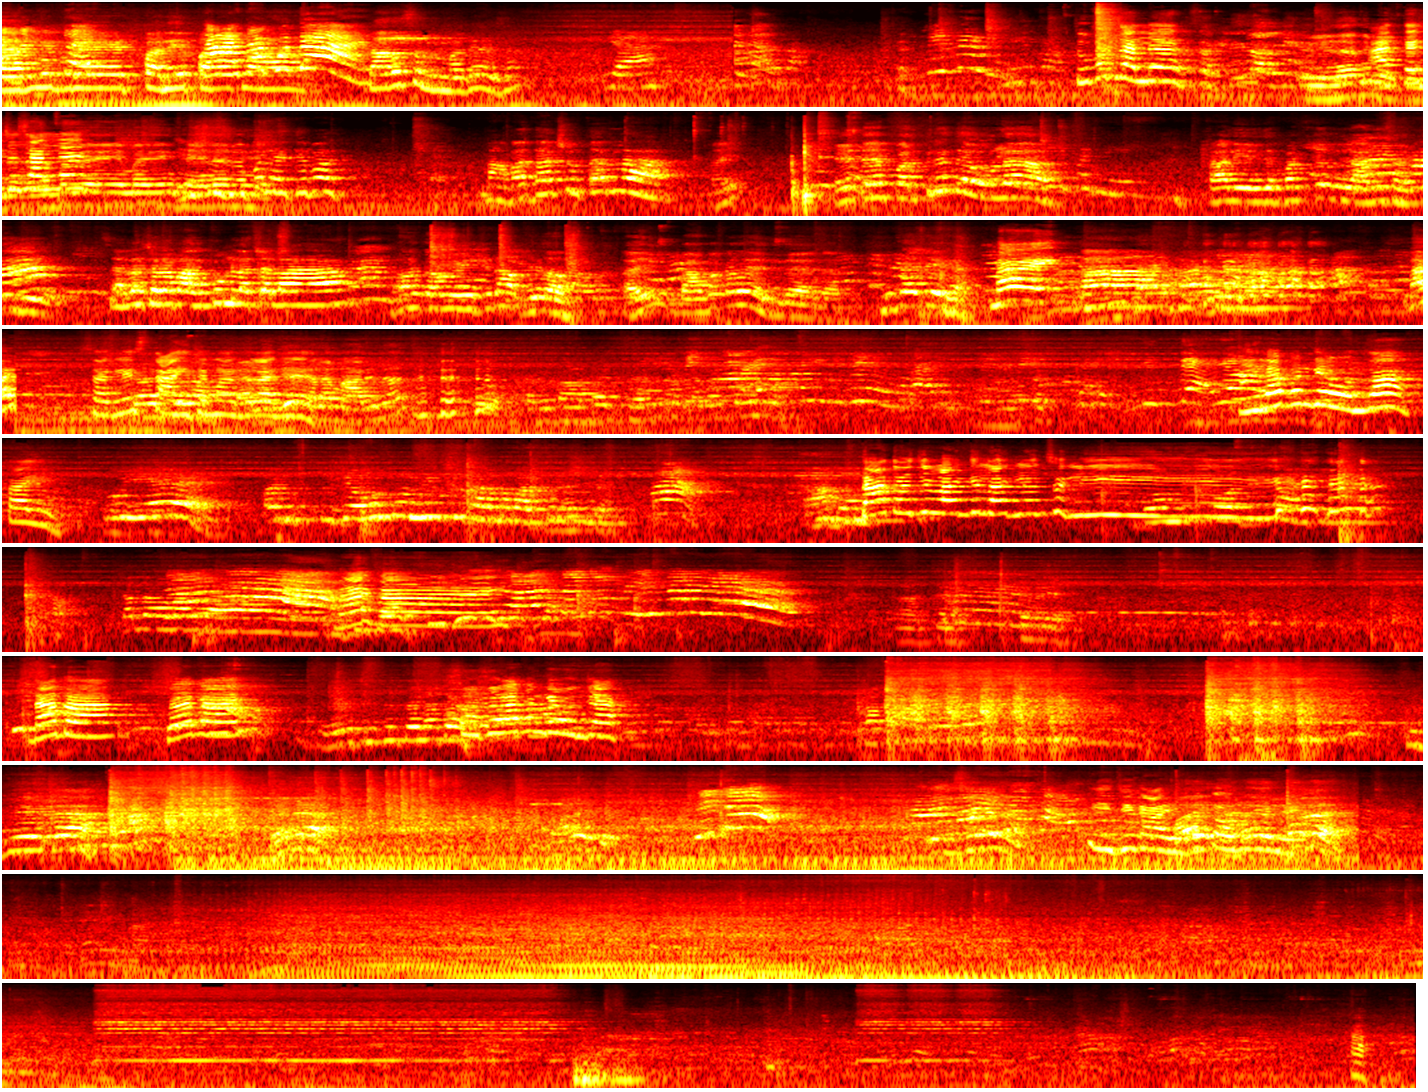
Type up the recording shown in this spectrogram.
Early bread paneer paratha दादा समी मध्ये आहे ना तू पण चालले. आत्याचे चालले. बघ. बाबा दाक्ष उतरला. चला चला बालकुमला चला. बाय. Bye bye. सगळेच ताईच्या मागे लागले. तिला पण घेऊन जा ताई. तू ये पण तू जेवून दादाची 啊！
